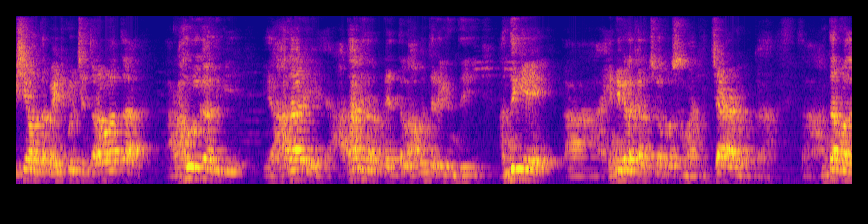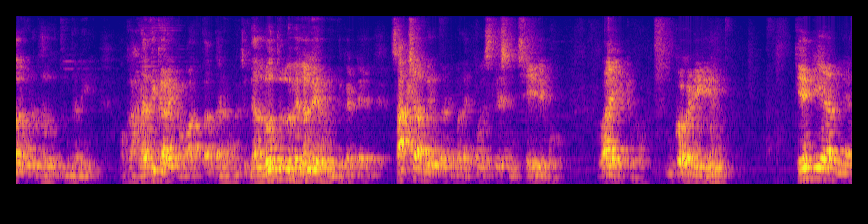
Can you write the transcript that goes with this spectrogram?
విషయం అంతా బయటకు వచ్చిన తర్వాత రాహుల్ గాంధీకి ఈ ఆదాని ఆదాని తరపున ఎంత లాభం జరిగింది? అందుకే ఎన్నికల ఖర్చుల కోసం మాకు ఇచ్చాడని ఒక అంతర్వాదన కూడా జరుగుతుందని ఒక అనధికారిక వార్త. దాని గురించి గల్లోతుల్లో వెళ్ళలేము ఎందుకంటే సాక్ష్యాలు లేదు దాన్ని మనం ఎక్కువ విశ్లేషణ చేయలేము. రైట్ ఇంకొకటి కేటీఆర్ మీద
